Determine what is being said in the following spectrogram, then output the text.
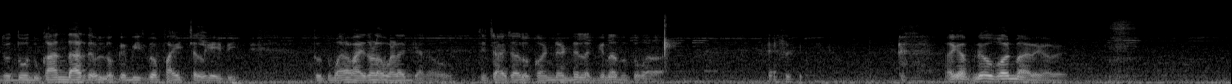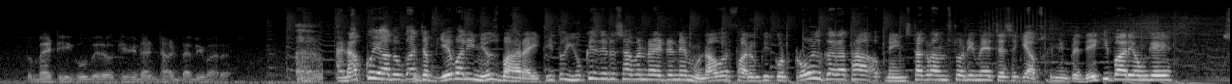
जो दो दुकानदार थे उन लोग के बीच में फाइट चल गई थी। तो तुम्हारा भाई थोड़ा भड़क गया था वो। चिचा कौन डंडे लग गए ना तो तुम्हारा। भाई अपने को कौन मारेगा मैं तो मैं ठीक हूँ मेरे को किसी ने डंडा नहीं मारा। एंड आपको याद होगा जब ये वाली न्यूज़ बाहर आई थी तो यूके ज़ीरो सेवन राइडर ने मुनावर फारूकी को ट्रोल करा था अपने इंस्टाग्राम स्टोरी में जैसे कि आप स्क्रीन पे देख ही पा रहे होंगे।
